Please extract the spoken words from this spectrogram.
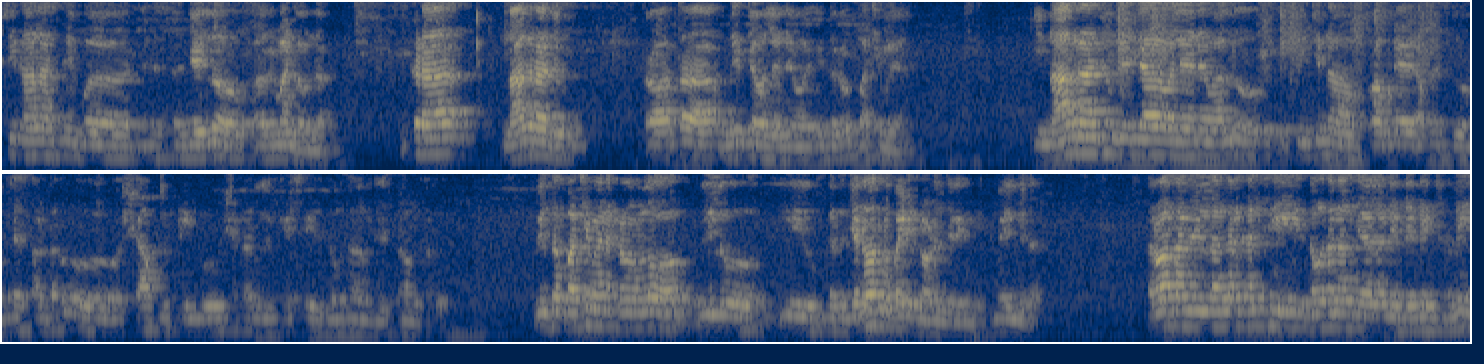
శ్రీకాళహస్తి జైల్లో రిమాండ్లో ఉన్నారు. ఇక్కడ నాగరాజు తర్వాత మీర్జావలి అనే ఇద్దరు పరిచయం ఈ నాగరాజు మీర్జావలి అనే వాళ్ళు చిన్న చిన్న ప్రాపర్టీ అఫెన్స్ చేస్తూ ఉంటారు. షాప్ లిఫ్టింగ్ షటర్ లిఫ్ట్ చేసి దొంగతనాలు చేస్తూ ఉంటారు. వీళ్ళతో పరిచయమైన క్రమంలో వీళ్ళు ఈ జనవరిలో బయటికి రావడం జరిగింది మెయిల్ మీద. తర్వాత వీళ్ళందరూ కలిసి దొంగతనాలు చేయాలని నిర్ణయించుకుని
